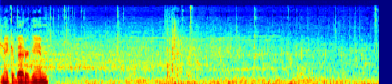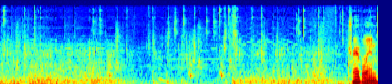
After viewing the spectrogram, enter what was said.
Make a better game. Trampoline.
